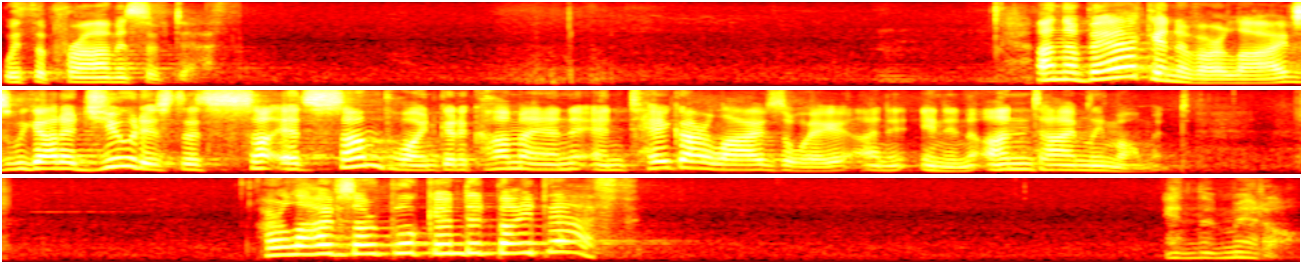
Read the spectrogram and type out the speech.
with the promise of death. On the back end of our lives, we got a Judas that's at some point going to come in and take our lives away in an untimely moment. Our lives are bookended by death. In the middle,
